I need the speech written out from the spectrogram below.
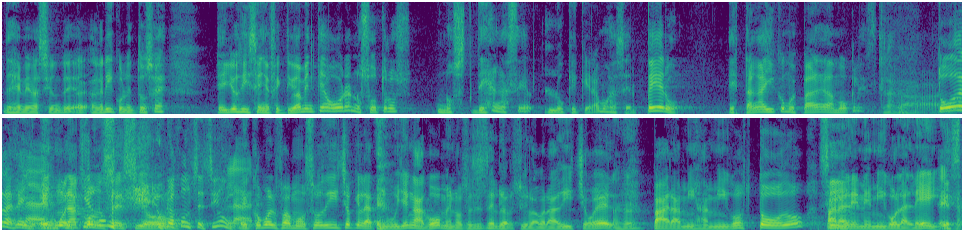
de generación de, agrícola. Entonces, ellos dicen, efectivamente ahora nosotros nos dejan hacer lo que queramos hacer, pero están ahí como espada de Damocles. Todas las leyes. Claro. Es una concesión. Es una concesión. Claro. Es como el famoso dicho que le atribuyen a Gómez, no sé si, se lo, si lo habrá dicho él. Para mis amigos todo, para el enemigo la ley. Ese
